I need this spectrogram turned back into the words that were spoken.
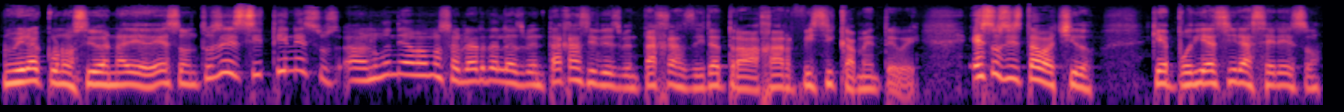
no hubiera conocido a nadie de eso. Entonces, sí tiene sus. Algún día vamos a hablar de las ventajas y desventajas de ir a trabajar físicamente, güey. Eso sí estaba chido, que podías ir a hacer eso.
